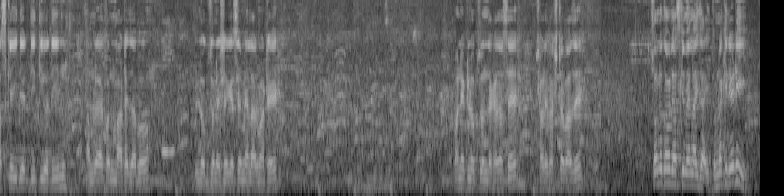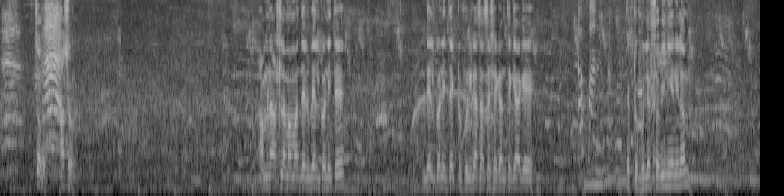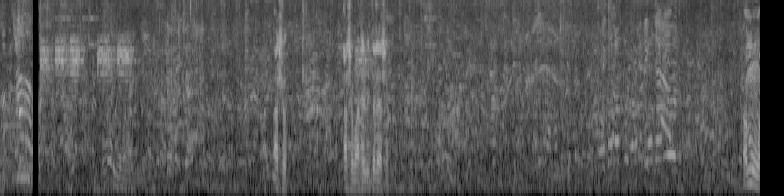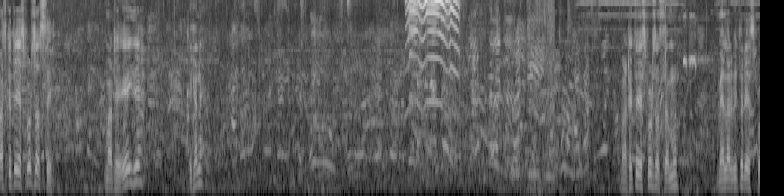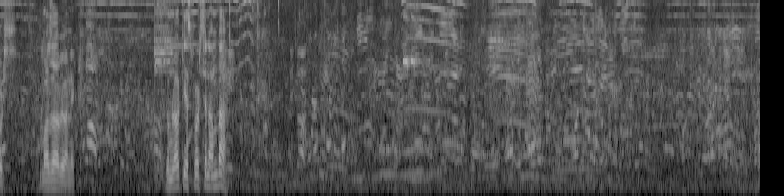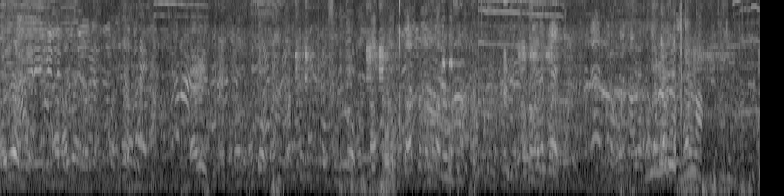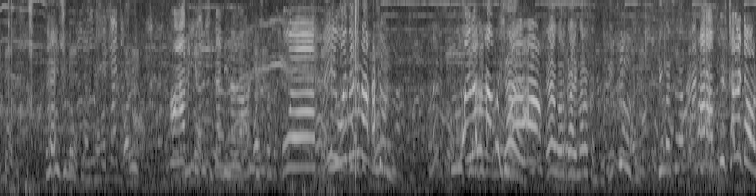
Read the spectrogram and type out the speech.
আজকে ঈদের দ্বিতীয় দিন, আমরা এখন মাঠে যাব। লোকজন এসে গেছে মেলার মাঠে। অনেক লোকজন দেখা যাচ্ছে, সাড়ে পাঁচটা বাজে। চলো তাহলে আজকে মেলায় যাই। তোমরা কি রেডি? চলো, আসো। আমরা আসলাম আমাদের বেলকনিতে। বেলকনিতে একটু ফুল গাছ আছে, সেখান থেকে আগে একটু ফুলের ছবি নিয়ে নিলাম। আসো। আসো, মাঠের ভিতরে আসো। আম্মু, আজকে তো স্পোর্টস আসছে মাঠে। এই যে, এখানে। মাঠে তো স্পোর্টস আছে আম্মু। মেলার ভিতরে স্পোর্টস মজা হবে অনেক। তোমরাও কি স্পোর্টসে নামবা? আমি কিছু শিখা এই ওই দেখো না আকাশে ওই দেখো না আকাশে এ ওর গায়ে মারো কেন তুই কি মারছিস পিছনে তোর।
